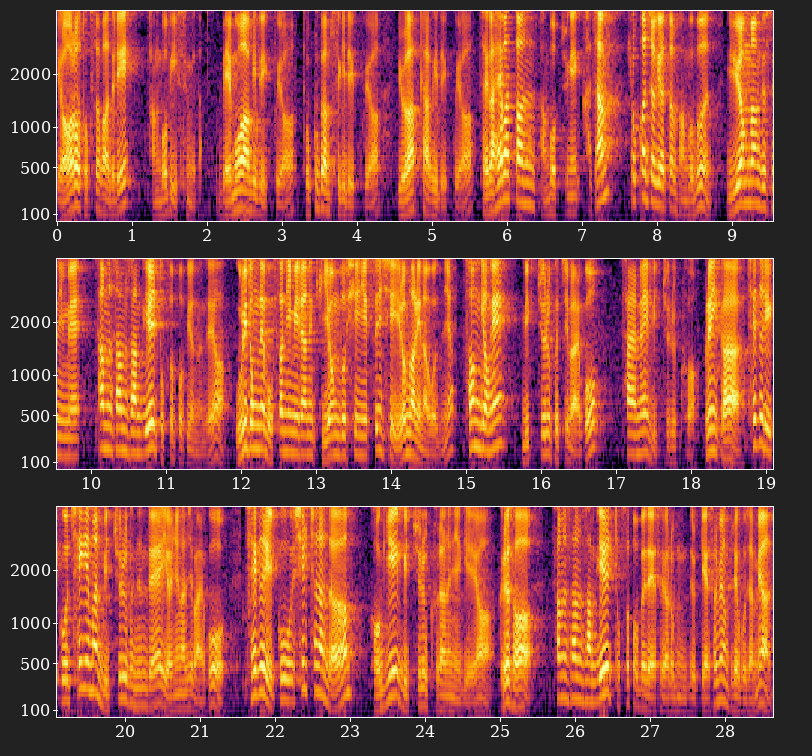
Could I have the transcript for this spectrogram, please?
여러 독서가들이 방법이 있습니다. 메모하기도 있고요. 독후감 쓰기도 있고요. 요약하기도 있고요. 제가 해봤던 방법 중에 가장 효과적이었던 방법은 유영만 교수님의 3331 독서법이었는데요. 우리 동네 목사님이라는 기영도 시인이 쓴 시에 이런 말이 나거든요. 성경에 밑줄을 긋지 말고 삶에 밑줄을 그어. 그러니까 책을 읽고 책에만 밑줄을 긋는데 연연하지 말고 책을 읽고 실천한 다음 거기에 밑줄을 그라는 얘기예요. 그래서 3331 독서법에 대해서 여러분들께 설명드려보자면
